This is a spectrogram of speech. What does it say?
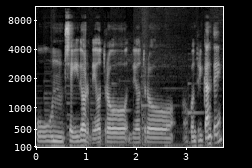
un seguidor de otro, de otro contrincante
